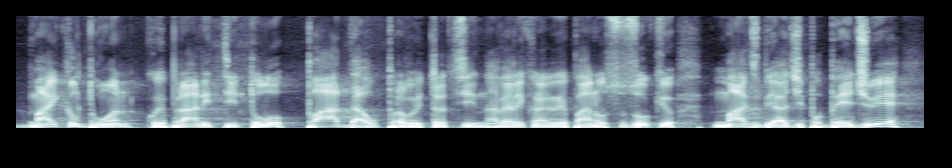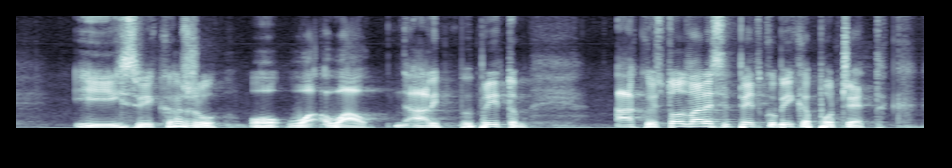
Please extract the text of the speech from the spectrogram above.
Michael Duan, koji brani titulu, pada u prvoj trci na velikoj nagradi Japana u Suzukiju, Max Biaggi pobeđuje i svi kažu o, wow, ali pritom, ako je 125 kubika početak,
